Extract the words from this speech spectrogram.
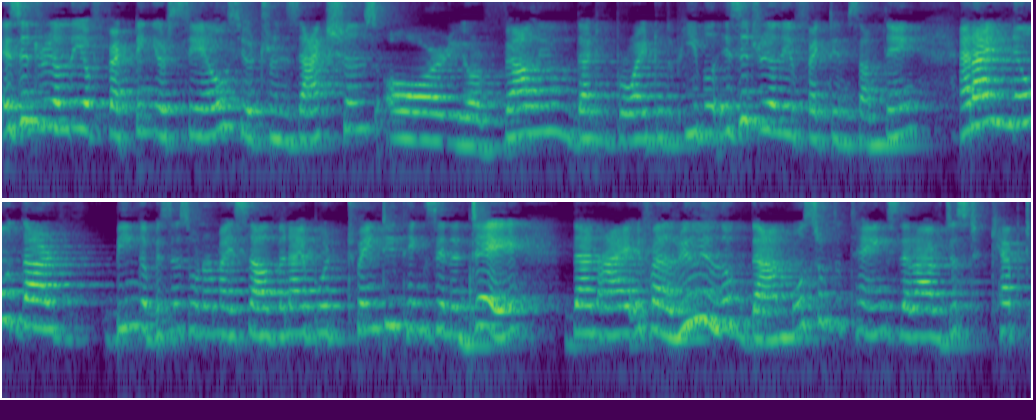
Is it really affecting your sales, your transactions or your value that you provide to the people? Is it really affecting something? And I know that being a business owner myself, when I put 20 things in a day, then I, if I really look them, most of the things that I've just kept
